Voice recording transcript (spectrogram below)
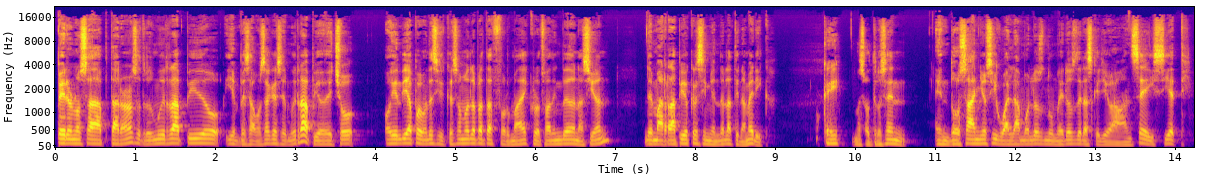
Pero nos adaptaron a nosotros muy rápido y empezamos a crecer muy rápido. De hecho, hoy en día podemos decir que somos la plataforma de crowdfunding de donación de más rápido crecimiento en Latinoamérica. Ok. Nosotros en, en dos años igualamos los números de las que llevaban seis, siete.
